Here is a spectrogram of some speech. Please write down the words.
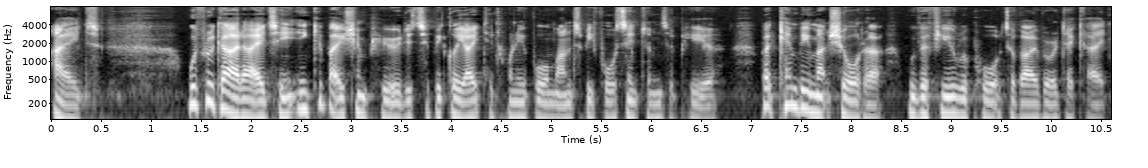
AIDS. With regard to AIDS, the incubation period is typically 8 to 24 months before symptoms appear, but can be much shorter, with a few reports of over a decade.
